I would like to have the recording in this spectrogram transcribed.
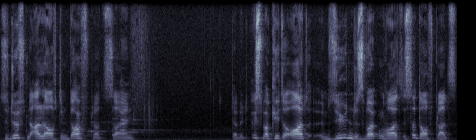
Sie dürften alle auf dem Dorfplatz sein. Der mit X markierte Ort im Süden des Wolkenhorns ist der Dorfplatz.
